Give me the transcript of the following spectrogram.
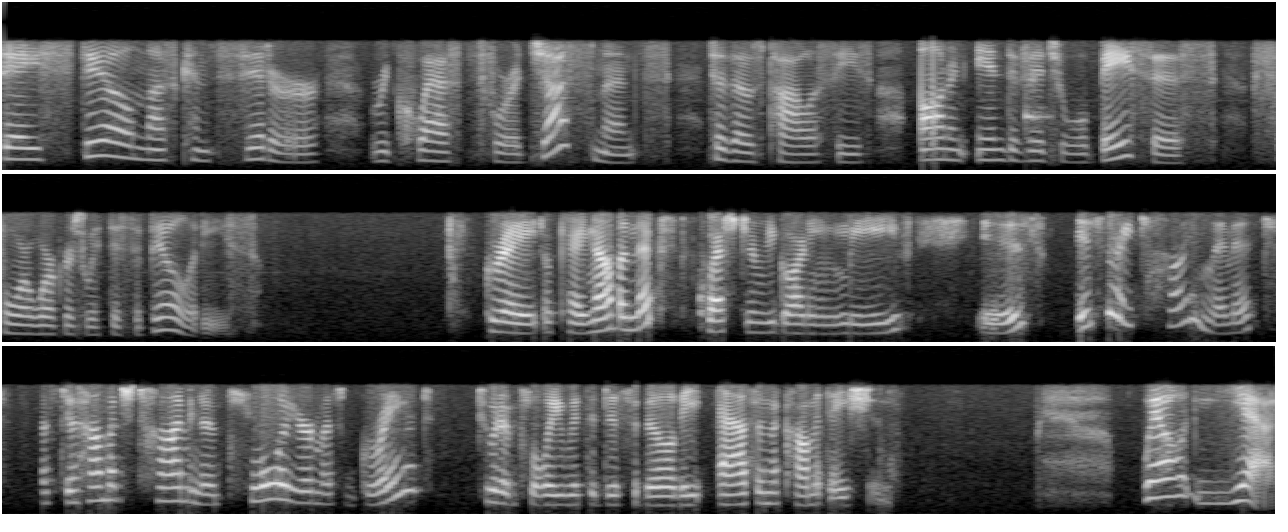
they still must consider requests for adjustments to those policies on an individual basis for workers with disabilities. Great. Okay. Now the next question regarding leave is is there a time limit as to how much time an employer must grant to an employee with a disability as an accommodation? Well, yes,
